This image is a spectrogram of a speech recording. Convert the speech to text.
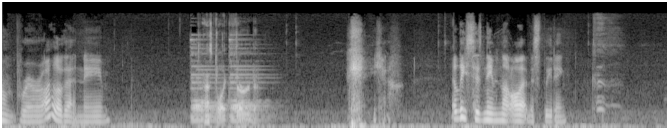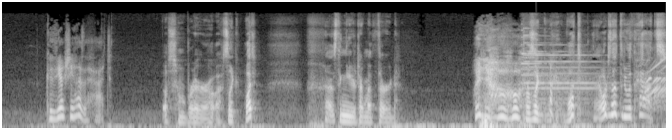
Sombrero. I love that name. Has to like third. yeah. At least his name's not all that misleading. Because he actually has a hat. Oh, sombrero. I was like, what? I was thinking you were talking about third. I know! I was like, what? What does that have to do with hats?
